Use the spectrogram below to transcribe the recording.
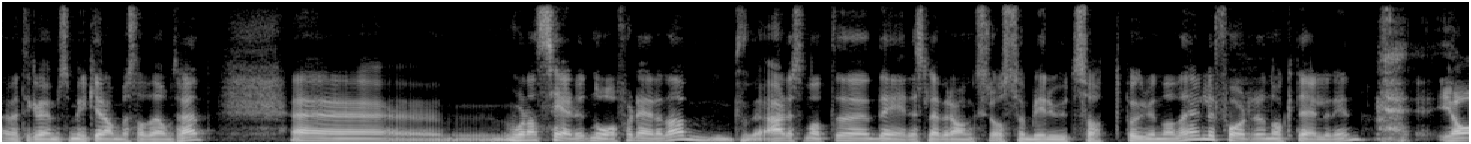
jeg vet ikke hvem som ikke rammes av det omtrent. Eh, hvordan ser det ut nå for dere, da? Er det sånn at eh, deres leveranser også blir utsatt pga. det, eller får dere nok deler inn? Ja,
